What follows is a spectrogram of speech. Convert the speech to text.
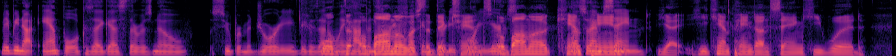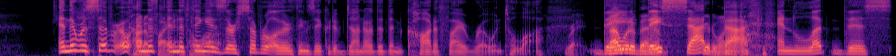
Maybe not ample, because I guess there was no super majority because that well, only happens Obama every was the big chance. Years. Obama campaigned. That's what I'm saying. Yeah, he campaigned on saying he would. And there was several, oh, and the, and the thing law. is, there are several other things they could have done other than codify Roe into law. Right. They, that would have been. They sat back and let this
